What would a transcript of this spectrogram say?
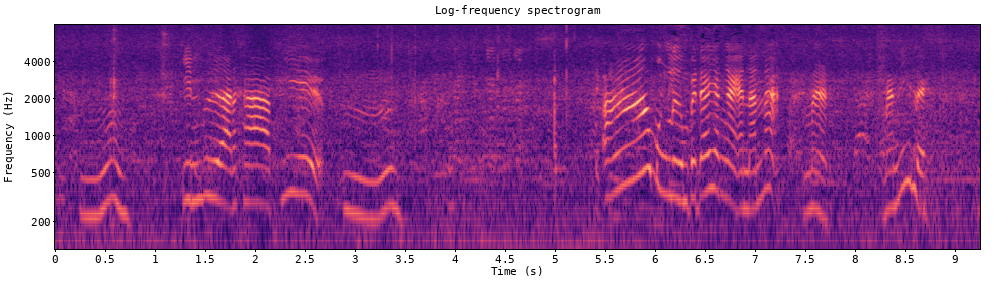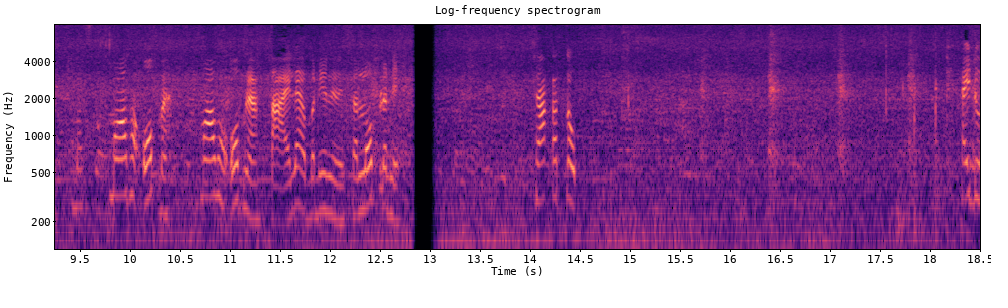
อืม กินเพื่อนค่ะพี่อืมอ้าวมึงลืมไปได้ยังไงอันนั้นน่ะ มา มานี่เลยมาสหม้อผักอบนะหม้อผักอบนะตายแล้วบันนี้เลยสลบแล้วนี่ชักกระตุก ให้ดู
